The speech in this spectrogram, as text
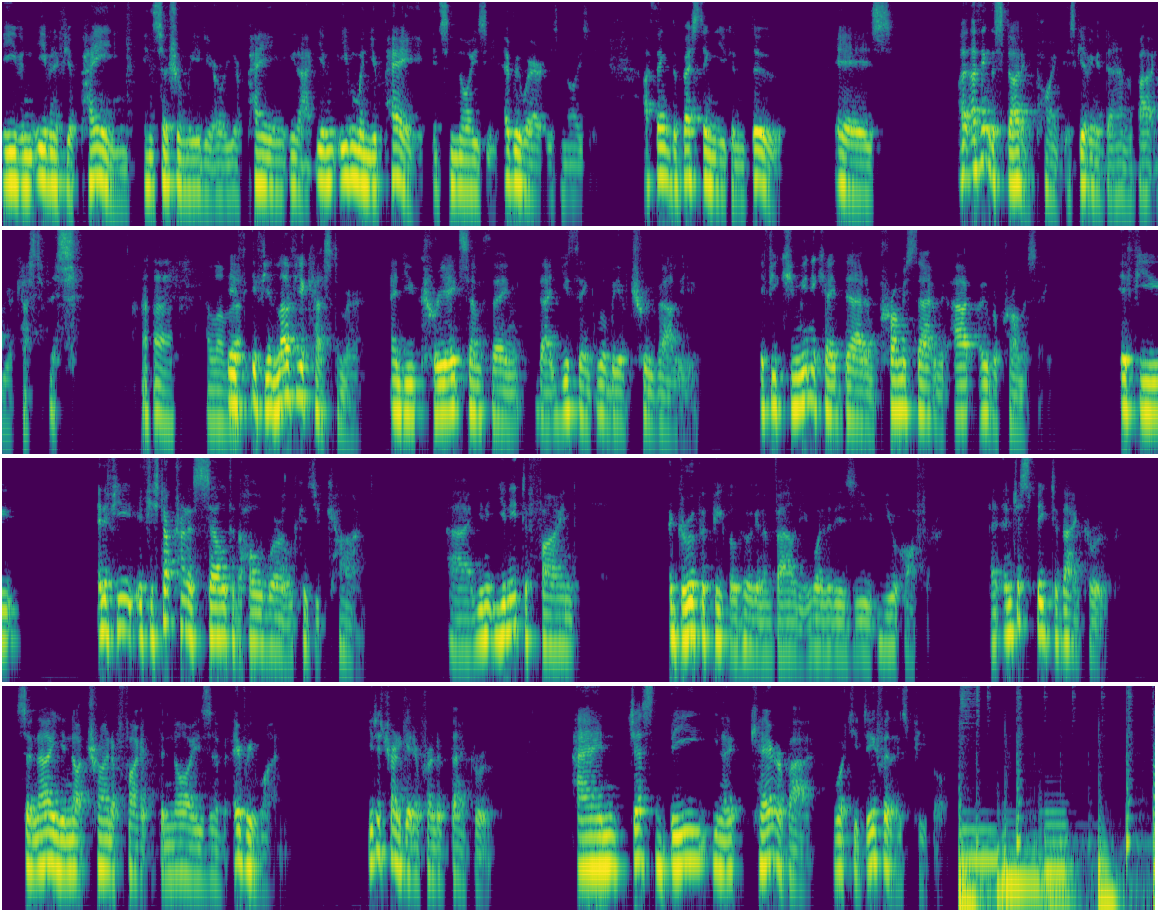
even even if you're paying in social media or you're paying you know even, even when you pay it's noisy. Everywhere is noisy. I think the best thing you can do is i, I think the starting point is giving a damn about your customers. I love that. if if you love your customer and you create something that you think will be of true value if you communicate that and promise that without over promising if you and if you if you stop trying to sell to the whole world because you can't uh, you, you need to find a group of people who are going to value what it is you you offer. And, and just speak to that group. So now you're not trying to fight the noise of everyone. You're just trying to get in front of that group. And just be you know care about what you do for those people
